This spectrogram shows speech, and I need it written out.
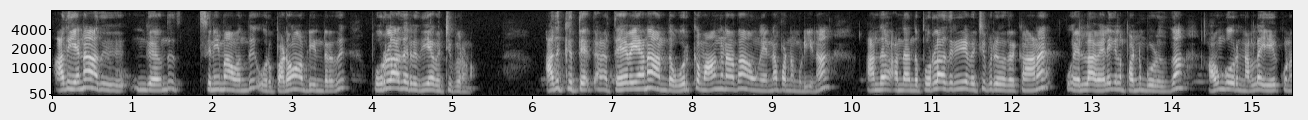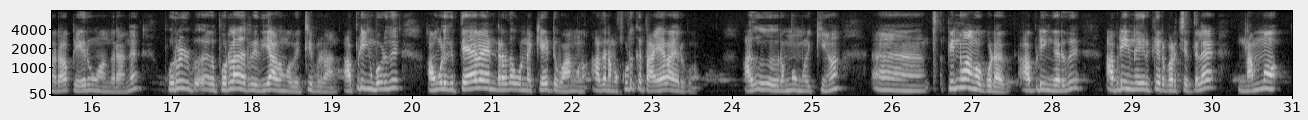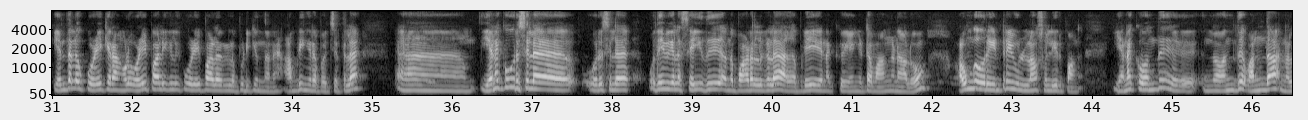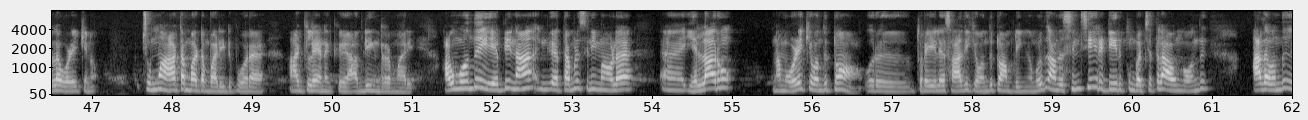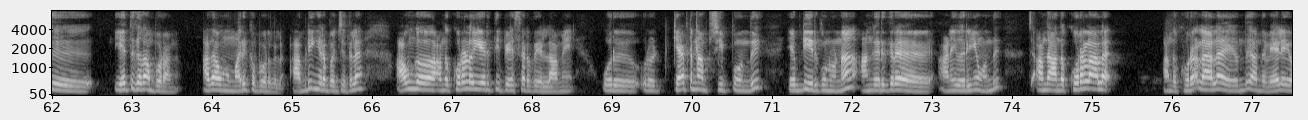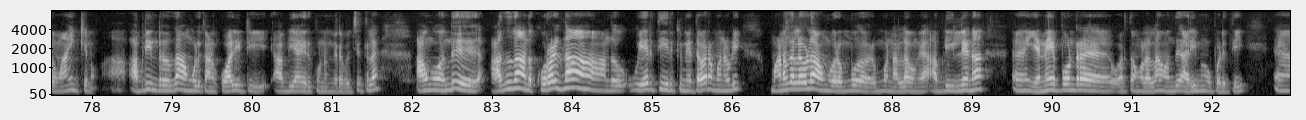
அது ஏன்னா அது இங்கே வந்து சினிமா வந்து ஒரு படம் அப்படின்றது பொருளாதார ரீதியாக வெற்றி பெறணும். அதுக்கு தே தேவையான அந்த ஒர்க்கை வாங்கினா தான் அவங்க என்ன பண்ண முடியும்னா அந்த அந்த அந்த பொருளாதாரியை வெற்றி பெறுவதற்கான எல்லா வேலைகளும் பண்ணும்பொழுது தான் அவங்க ஒரு நல்ல இயக்குனராக பேரும் வாங்குறாங்க. பொருள் பொருளாதார ரீதியாக அவங்க வெற்றி பெறாங்க. அப்படிங்கும்பொழுது அவங்களுக்கு தேவைன்றதை ஒன்றை கேட்டு வாங்கணும். அதை நம்ம கொடுக்க தயாராக இருக்கணும். அது ரொம்ப முக்கியம். பின்வாங்கக்கூடாது அப்படிங்கிறது அப்படின்னு இருக்கிற பட்சத்தில் நம்ம எந்தளவுக்கு உழைக்கிறாங்களோ உழைப்பாளிகளுக்கு உழைப்பாளர்களை பிடிக்கும் தானே? அப்படிங்கிற பட்சத்தில் எனக்கு ஒரு சில ஒரு சில உதவிகளை செய்து அந்த பாடல்களை அது அப்படியே எனக்கு என்கிட்ட வாங்கினாலும் அவங்க ஒரு இன்டர்வியூலாம் சொல்லியிருப்பாங்க. எனக்கு வந்து இங்கே வந்து வந்தால் நல்லா உழைக்கணும். சும்மா ஆட்டம் பாட்டம் பாடிட்டு போகிற ஆட்களை எனக்கு அப்படின்ற மாதிரி. அவங்க வந்து எப்படின்னா இங்கே தமிழ் சினிமாவில் எல்லாரும் நம்ம உழைக்க வந்துட்டோம் ஒரு துறையில் சாதிக்க வந்துட்டோம் அப்படிங்கும்போது அந்த சின்சியரிட்டி இருக்கும் பட்சத்தில் அவங்க வந்து அதை வந்து ஏற்றுக்க தான் போகிறாங்க அதை அவங்க மறுக்க போகிறதில்ல அப்படிங்கிற பட்சத்தில் அவங்க அந்த குரலை உயர்த்தி பேசுகிறது எல்லாமே ஒரு ஒரு கேப்டன் ஆஃப் ஷிப் வந்து எப்படி இருக்கணும்னா அங்கே இருக்கிற அனைவரையும் வந்து அந்த அந்த குரலால் அந்த குரலால் வந்து அந்த வேலையை வாங்கிக்கணும். அப்படின்றது தான் அவங்களுக்கான குவாலிட்டி அப்படியா இருக்கணுங்கிற பட்சத்தில் அவங்க வந்து அதுதான் அந்த குரல் தான் அந்த உயர்த்தி இருக்குமே தவிர மறுபடி மனதளவில் அவங்க ரொம்ப ரொம்ப நல்லவங்க. அப்படி இல்லைன்னா அஹ், என்னைய போன்ற ஒருத்தவங்களெல்லாம் வந்து அறிமுகப்படுத்தி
